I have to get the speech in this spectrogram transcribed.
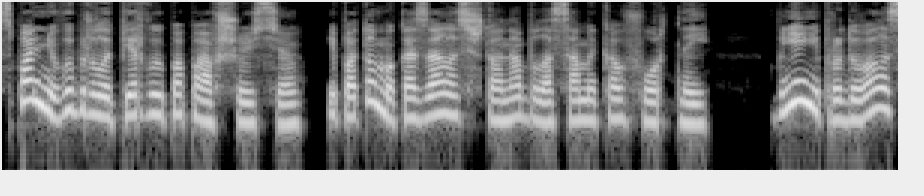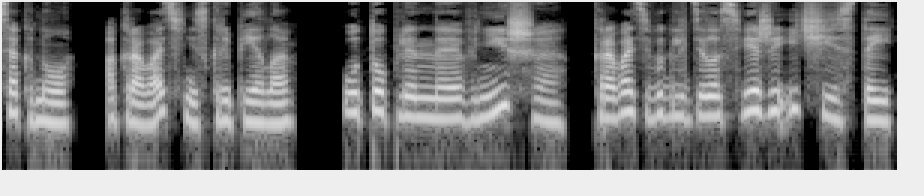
Спальню выбрала первую попавшуюся, и потом оказалось, что она была самой комфортной. В ней не продувалось окно, а кровать не скрипела. Утопленная в нише, Кровать выглядела свежей и чистой,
